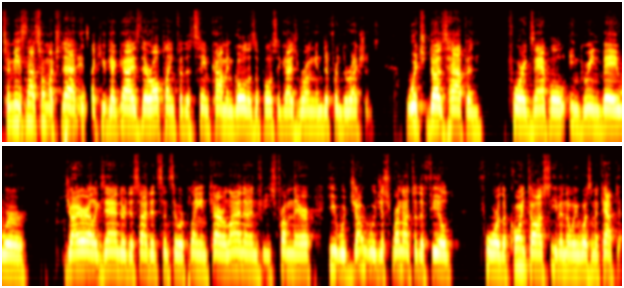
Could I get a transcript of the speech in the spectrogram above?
to me it's not so much that it's like you got guys they're all playing for the same common goal as opposed to guys rowing in different directions, which does happen. For example, in Green Bay where Jaire Alexander decided since they were playing in Carolina and he's from there, he would, would just run onto the field for the coin toss, even though he wasn't a captain.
